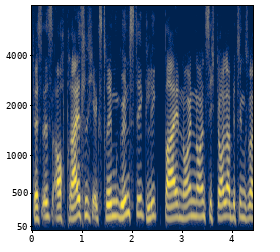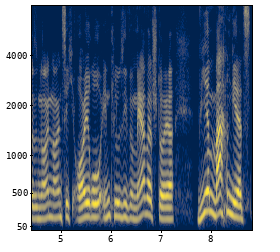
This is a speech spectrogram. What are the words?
Das ist auch preislich extrem günstig, liegt bei 99 Dollar bzw. 99 Euro inklusive Mehrwertsteuer. Wir machen jetzt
